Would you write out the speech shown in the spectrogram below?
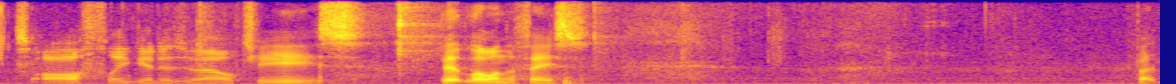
It's awfully good as well. Jeez. Bit low in the face. But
